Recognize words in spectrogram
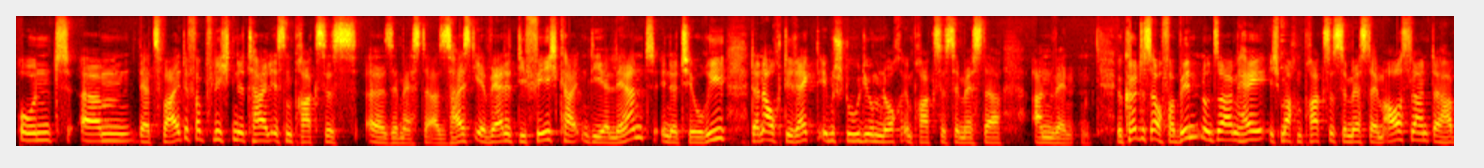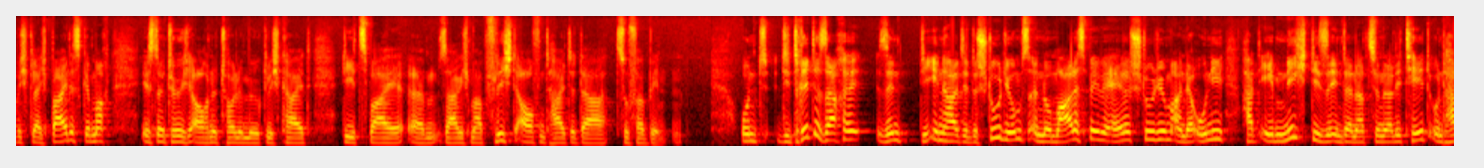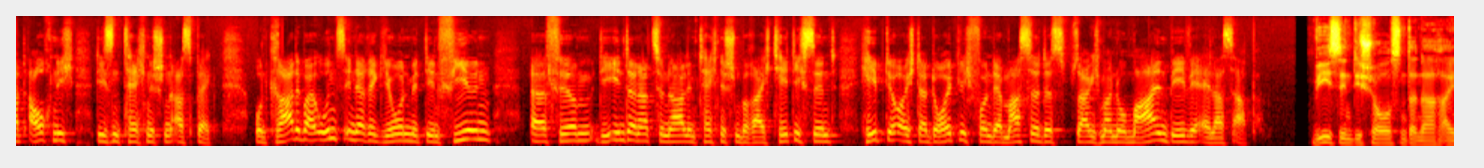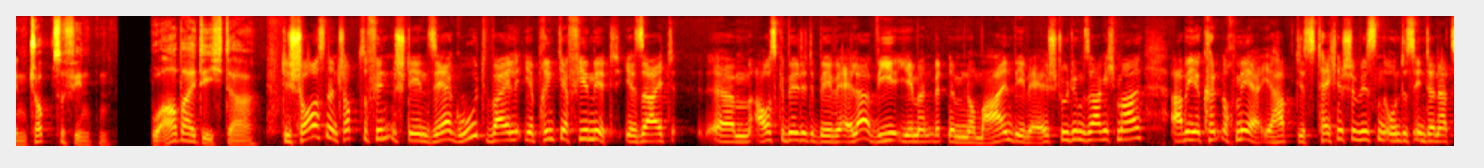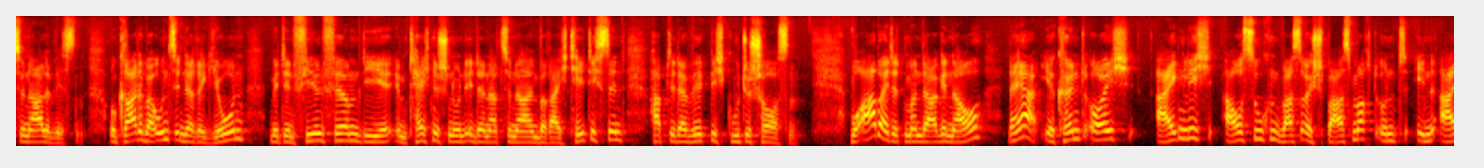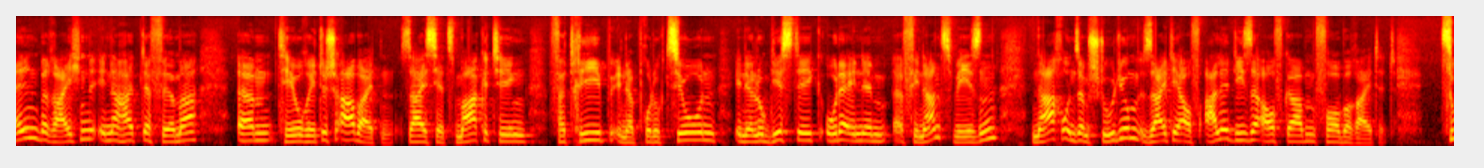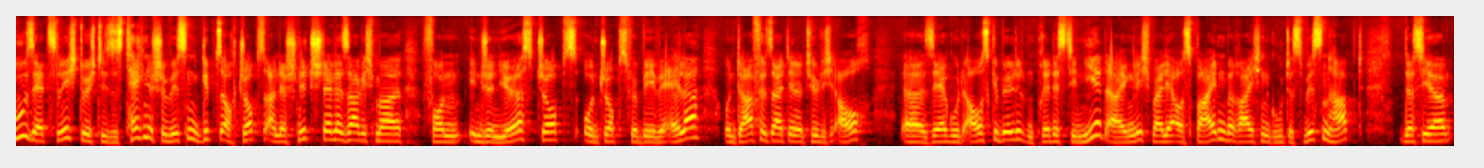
Und ähm, der zweite verpflichtende Teil ist ein Praxissemester. Also das heißt, ihr werdet die Fähigkeiten, die ihr lernt in der Theorie, dann auch direkt im Studium noch im Praxissemester anwenden. Ihr könnt es auch verbinden und sagen, hey, ich mache ein Praxissemester im Ausland, da habe ich gleich beides gemacht. Ist natürlich auch eine tolle Möglichkeit, die zwei, ähm, sage ich mal, Pflichtaufenthalte da zu verbinden. Und die dritte Sache sind die Inhalte des Studiums. Ein normales BWL-Studium an der Uni hat eben nicht diese Internationalität und hat auch nicht diesen technischen Aspekt. Und gerade bei uns in der Region mit den vielen äh, Firmen, die international im technischen Bereich tätig sind, hebt ihr euch da deutlich von der Masse des, sage ich mal, normalen BWLers ab. Wie sind die Chancen danach, einen Job zu finden? Wo arbeite ich da? Die Chancen, einen Job zu finden, stehen sehr gut, weil ihr bringt ja viel mit. Ihr seid ähm, ausgebildete BWLer, wie jemand mit einem normalen BWL-Studium, sage ich mal. Aber ihr könnt noch mehr. Ihr habt das technische Wissen und das internationale Wissen. Und gerade bei uns in der Region, mit den vielen Firmen, die im technischen und internationalen Bereich tätig sind, habt ihr da wirklich gute Chancen. Wo arbeitet man da genau? Naja, ihr könnt euch eigentlich aussuchen, was euch Spaß macht und in allen Bereichen innerhalb der Firma ähm, theoretisch arbeiten. Sei es jetzt Marketing, Vertrieb, in der Produktion, in der Logistik oder in dem äh, Finanzwesen. Nach unserem Studium seid ihr auf alle diese Aufgaben vorbereitet. Zusätzlich durch dieses technische Wissen gibt es auch Jobs an der Schnittstelle, sage ich mal, von Ingenieursjobs und Jobs für BWLer. Und dafür seid ihr natürlich auch sehr gut ausgebildet und prädestiniert eigentlich, weil ihr aus beiden Bereichen gutes Wissen habt, dass ihr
